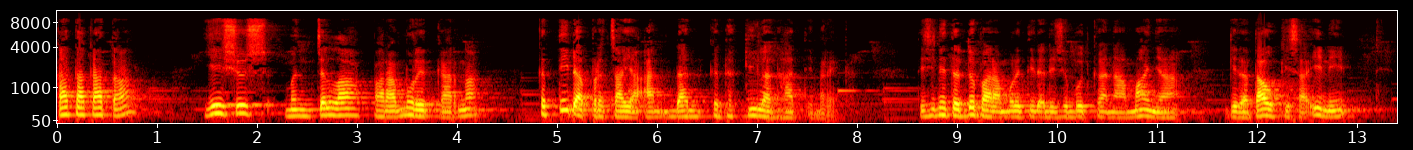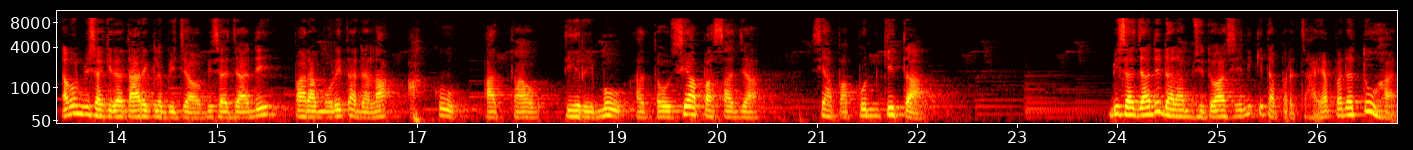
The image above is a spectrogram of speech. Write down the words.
kata-kata Yesus mencela para murid karena ketidakpercayaan dan kedegilan hati mereka. Di sini tentu para murid tidak disebutkan namanya. Kita tahu kisah ini, namun bisa kita tarik lebih jauh. Bisa jadi para murid adalah aku atau dirimu atau siapa saja, siapa pun kita. Bisa jadi dalam situasi ini kita percaya pada Tuhan.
